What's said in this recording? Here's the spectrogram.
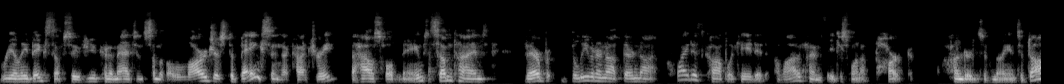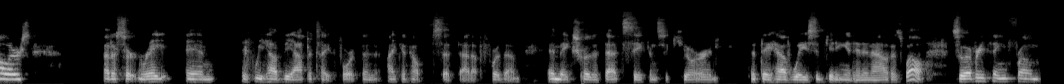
really big stuff. So if you can imagine some of the largest banks in the country, the household names, sometimes they're believe it or not, they're not quite as complicated. A lot of times they just want to park hundreds of millions of dollars at a certain rate and if we have the appetite for it then i can help set that up for them and make sure that that's safe and secure and that they have ways of getting it in and out as well so everything from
